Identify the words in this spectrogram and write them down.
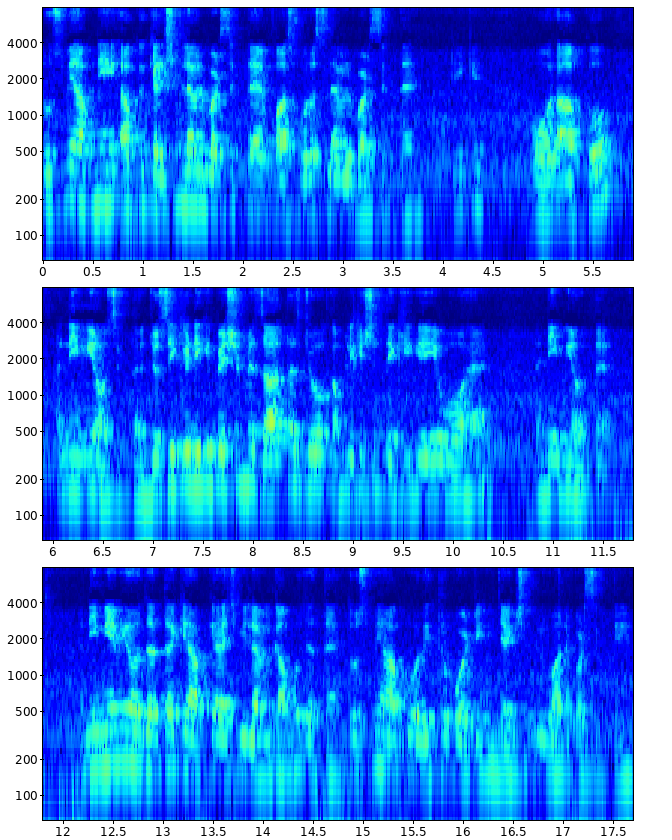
तो उसमें आपने, आपका कैल्शियम लेवल बढ़ सकता है, फास्फोरस लेवल बढ़ सकता है, ठीक है? और आपको अनीमिया हो सकता है। जो सी के डी की पेशेंट में ज़्यादातर जो कॉम्प्लिकेशन देखी गई है, वो है अनीमिया होता है। अनीमिया भी हो जाता है कि आपका एच लेवल कम हो जाता है तो उसमें आपको रिथ्रोपोइटिन इंजेक्शन भी लगवाने पड़ सकते हैं।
